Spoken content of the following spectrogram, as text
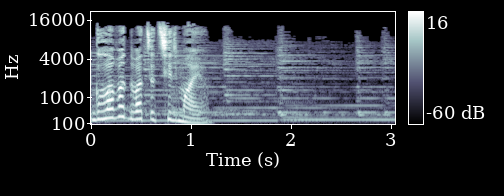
Глава 27.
